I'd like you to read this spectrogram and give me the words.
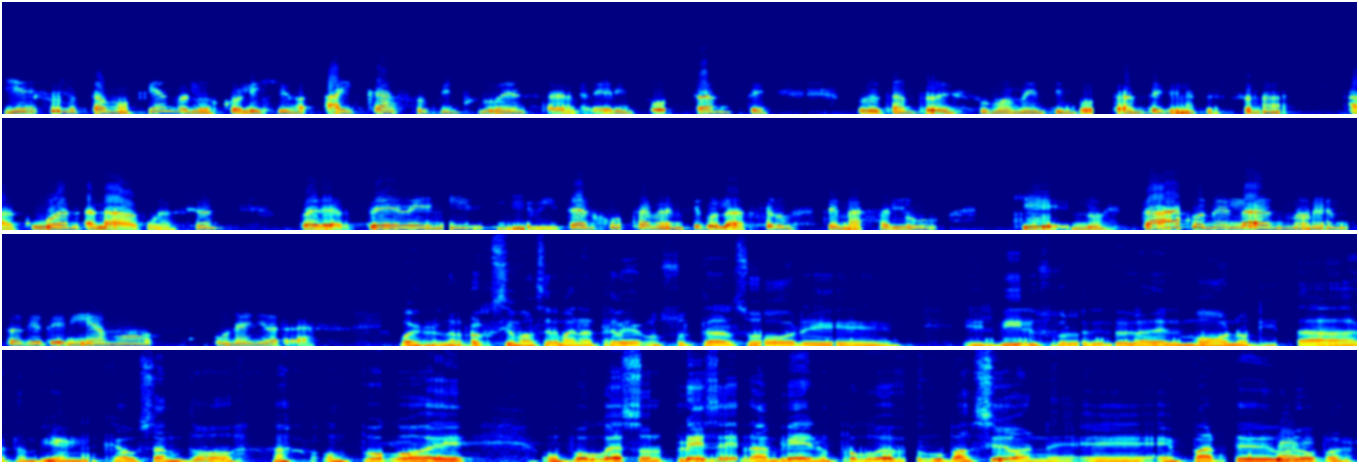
Y eso lo estamos viendo en los colegios. Hay casos de influenza de manera importante, por lo tanto es sumamente importante que las personas acudan a la vacunación para prevenir y evitar justamente colapsar un sistema de salud que no está con el armamento que teníamos un año atrás. Bueno, la próxima semana te voy a consultar sobre el virus o la viruela del mono, que está también causando un poco de un poco de sorpresa y también un poco de preocupación eh, en parte de Europa.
